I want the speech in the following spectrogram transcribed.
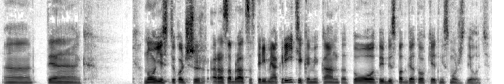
А, так. Но если ты хочешь разобраться с тремя критиками Канта, то ты без подготовки это не сможешь сделать.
